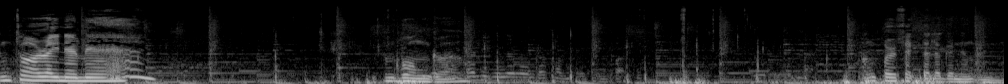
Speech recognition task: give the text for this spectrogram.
Ang taray naman. Ang bongga. Ang perfect talaga ng ano.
